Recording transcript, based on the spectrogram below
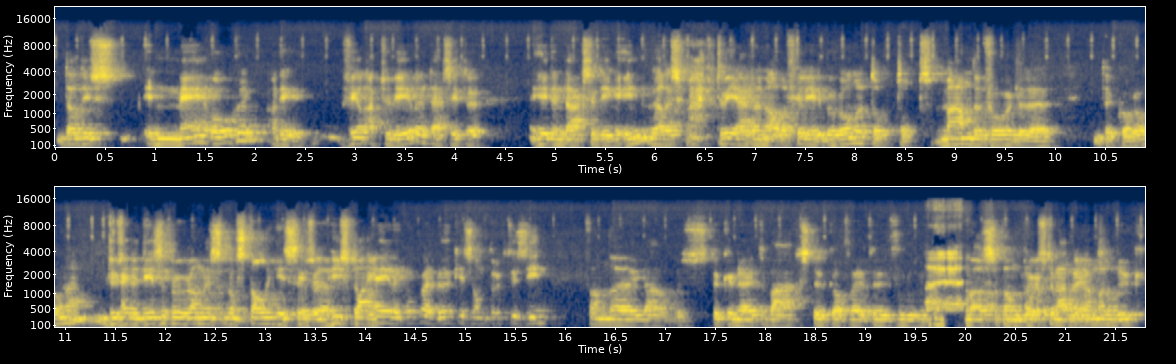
dat is in mijn ogen allee, veel actueler. Daar zitten hedendaagse dingen in. Weliswaar twee jaar en een half geleden begonnen, tot, tot maanden voor de, de corona. Dus en deze programma is nostalgisch. Dus, uh, wat eigenlijk ook wel leuk is om terug te zien van uh, ja, stukken uit de waagstuk of uit de vroege ah, ja. van programma Luc.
